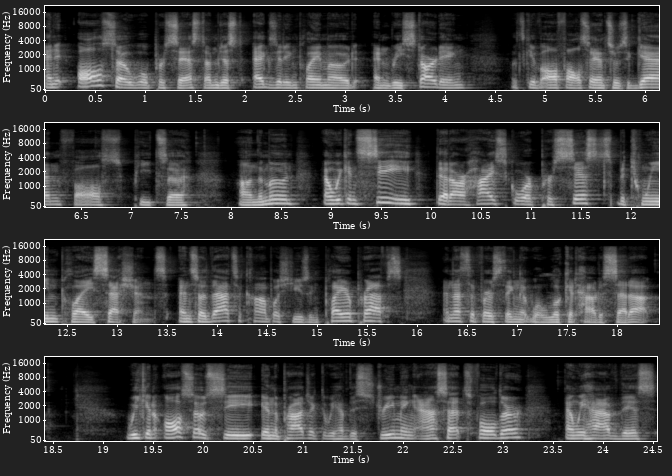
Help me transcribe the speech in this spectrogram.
and it also will persist. I'm just exiting play mode and restarting. Let's give all false answers again. False, pizza, on the moon, and we can see that our high score persists between play sessions. And so that's accomplished using player prefs, and that's the first thing that we'll look at how to set up. We can also see in the project that we have this streaming assets folder, and we have this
